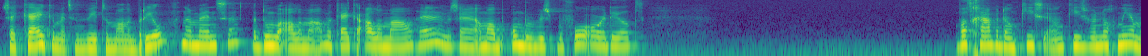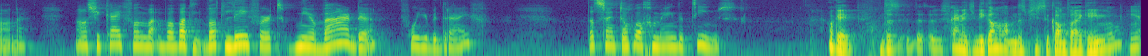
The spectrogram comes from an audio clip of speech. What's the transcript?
Zij kijken met een witte mannenbril naar mensen. Dat doen we allemaal. We kijken allemaal. Hè? We zijn allemaal onbewust bevooroordeeld. Wat gaan we dan kiezen? Dan kiezen we nog meer mannen. Maar als je kijkt van wa- wa- wat, wat levert meer waarde voor je bedrijf, dat zijn toch wel gemengde teams. Oké, dat is, dat is fijn dat je die kant op gaat. maar Dat is precies de kant waar ik heen wil. Ja.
